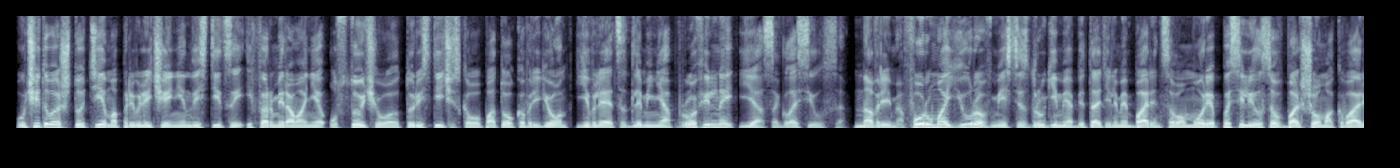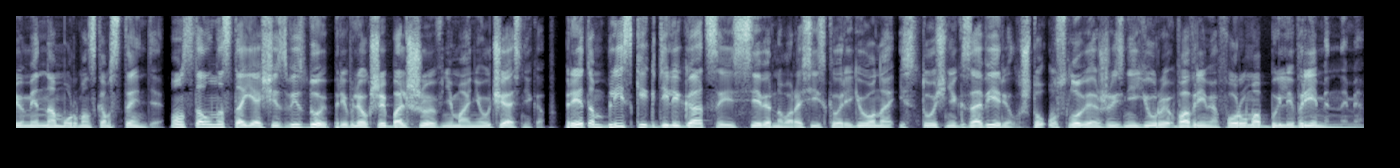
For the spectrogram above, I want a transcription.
Учитывая, что тема привлечения инвестиций и формирования устойчивого туристического потока в регион является для меня профильной, я согласился. На время форума Юра вместе с другими обитателями Баренцева моря поселился в большом аквариуме на Мурманском стенде. Он стал настоящей звездой, привлекшей большое внимание участников. При этом близкий к делегации из северного российского региона источник сотрудник заверил, что условия жизни Юры во время форума были временными.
